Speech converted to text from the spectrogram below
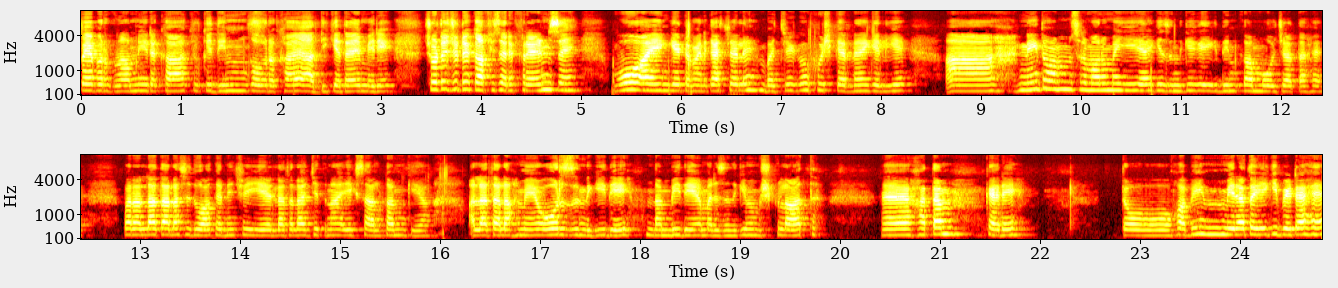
पे प्रोग्राम नहीं रखा क्योंकि दिन को रखा है आदि कहता है मेरे छोटे छोटे काफ़ी सारे फ्रेंड्स हैं वो आएँगे तो मैंने कहा चलें बच्चे को खुश करने के लिए। आ, नहीं तो हम मुसलमानों में ये है कि ज़िंदगी का एक दिन कम हो जाता है पर अल्लाह ताला से दुआ करनी चाहिए अल्लाह ताला जितना एक साल कम किया अल्लाह ताला हमें और ज़िंदगी दे लंबी दे हमारी ज़िंदगी में मुश्किल ख़त्म करे। तो अभी मेरा तो एक ही बेटा है,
